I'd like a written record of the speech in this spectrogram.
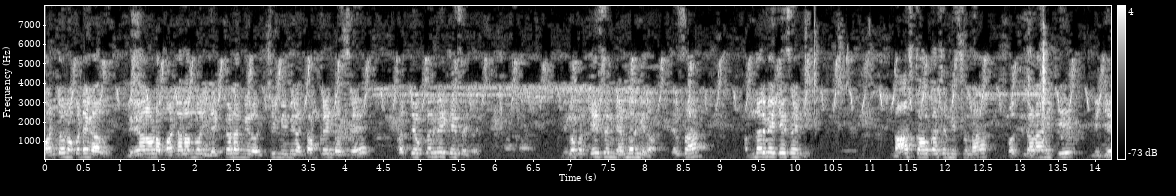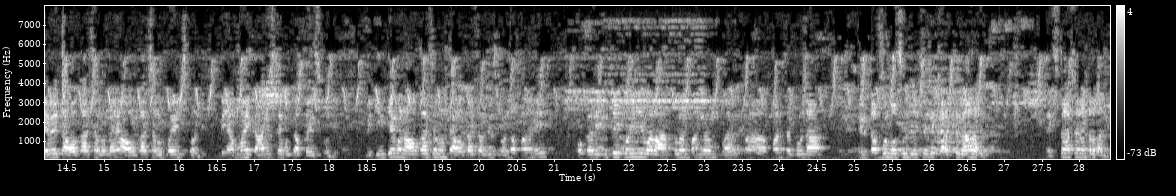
వన్ టౌన్ ఒకటే కాదు. మండలంలో ఎక్కడ మీరు వచ్చి మీ మీద కంప్లైంట్ వస్తే ప్రతి ఒక్కరి మీద కేసు అవుతుంది. నేను ఒక మీ అందరి మీద. తెలుసా? అందరి మీద లాస్ట్ అవకాశం ఇస్తున్నా బతకడానికి మీకు ఏవైతే అవకాశాలు ఉన్నాయో అవకాశాలు ఉపయోగించుకోండి. మీ అమ్మాయి కానిస్టేబుల్ అప్లై మీకు ఇంకేమైనా అవకాశాలు ఉంటే అవకాశాలు తీసుకోండి తప్ప కానీ ఒకరి ఇంటికి పోయి వాళ్ళ హక్కులను భంగం పరచకుండా మీరు డబ్బులు వసూలు చేసేది కరెక్ట్ కాదు. ఎక్స్ట్రాషన్ అంటారు దాన్ని.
